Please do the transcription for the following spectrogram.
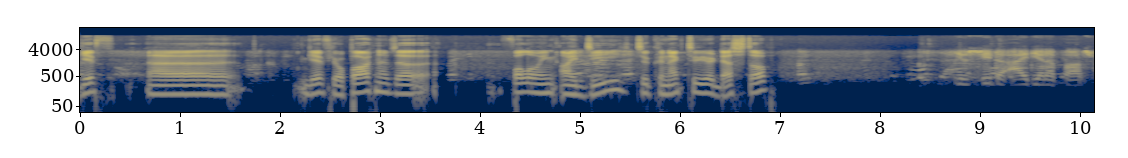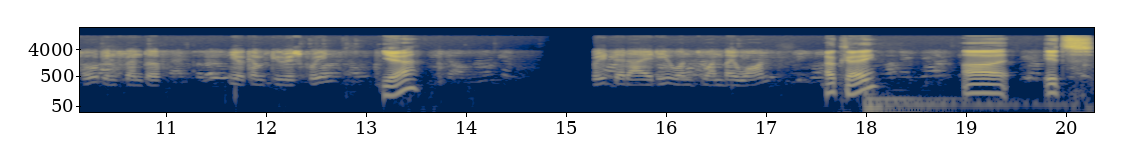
Give uh, give your partner the following ID to connect to your desktop. You see the ID and a password in front of your computer screen. Yeah. Read that ID one, one by one. Okay. Uh, it's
